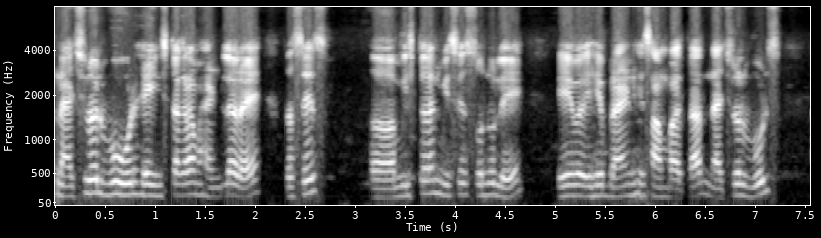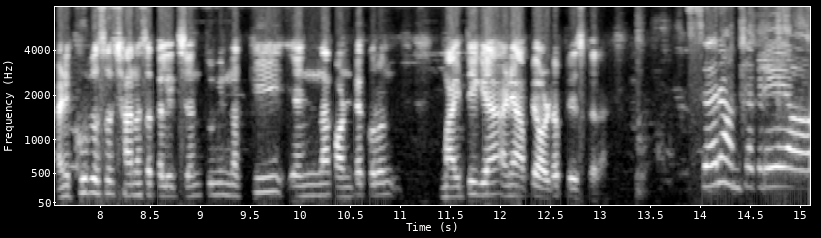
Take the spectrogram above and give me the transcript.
नॅचरल वूड हे इंस्टाग्राम हँडलर आहे. तसेच मिस्टर अँड मिसेस सोनुले हे हे ब्रँड हे सांभाळतात नॅचरल वुड्स आणि खूप असं छान असं कलेक्शन तुम्ही नक्की यांना कॉन्टॅक्ट करून माहिती घ्या आणि आपली ऑर्डर प्लेस करा. सर आमच्याकडे अ,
